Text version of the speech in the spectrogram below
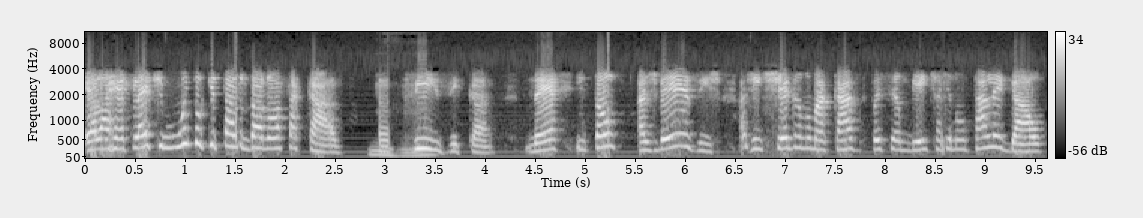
ela reflete muito o que está dentro da nossa casa uhum. física né? Então, às vezes, a gente chega numa casa que esse ambiente aqui não tá legal,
